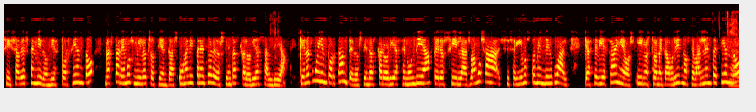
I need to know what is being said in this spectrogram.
si se ha descendido un 10%, gastaremos 1.800, una diferencia de 200 calorías al día. Que no es muy importante 200 calorías en un día, pero si las vamos a, si seguimos comiendo igual que hace 10 años y nuestro metabolismo se va enlenteciendo,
